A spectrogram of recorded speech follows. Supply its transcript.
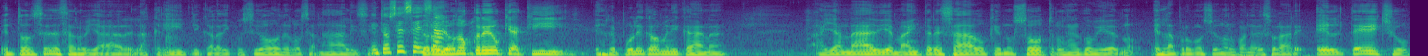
entonces desarrollar la crítica, la discusión, los análisis. Entonces, Pero esa- yo no creo que aquí en República Dominicana haya nadie más interesado que nosotros en el gobierno en la promoción de los paneles solares. El techo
